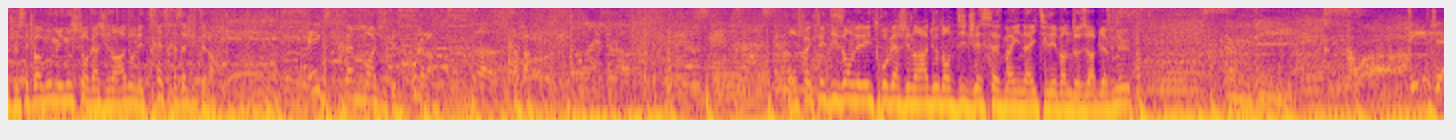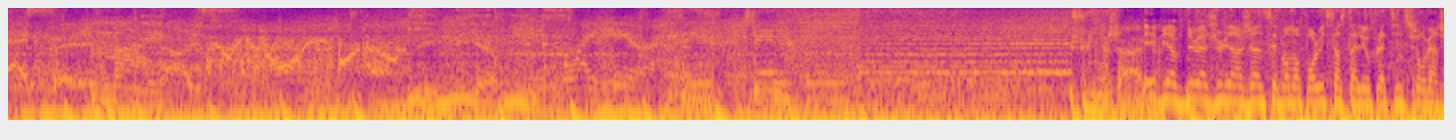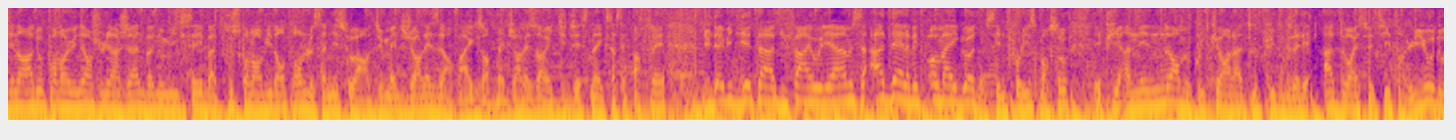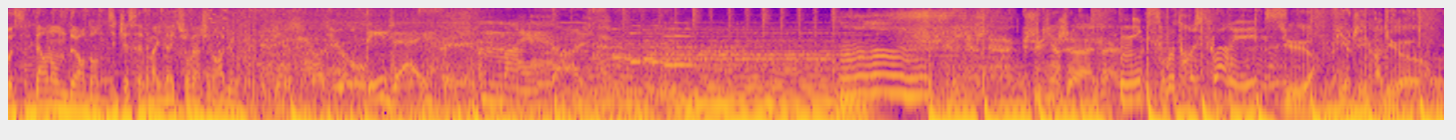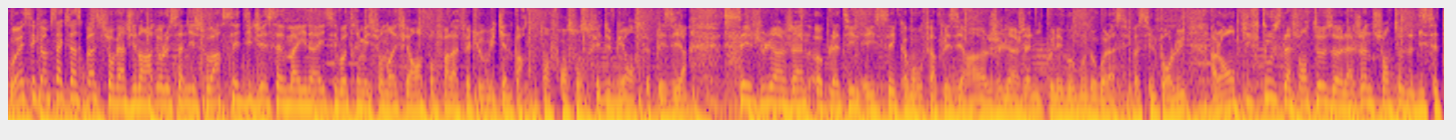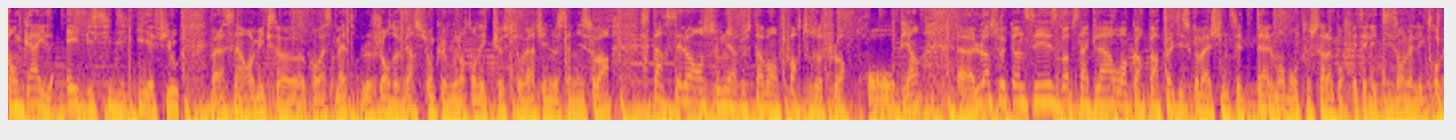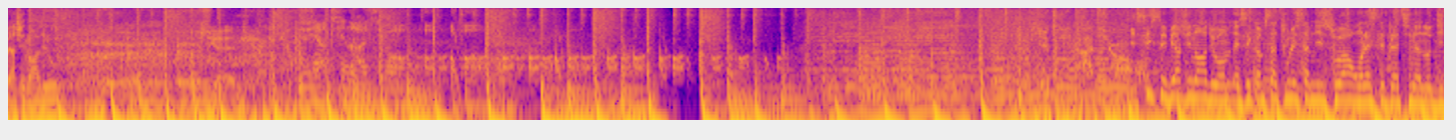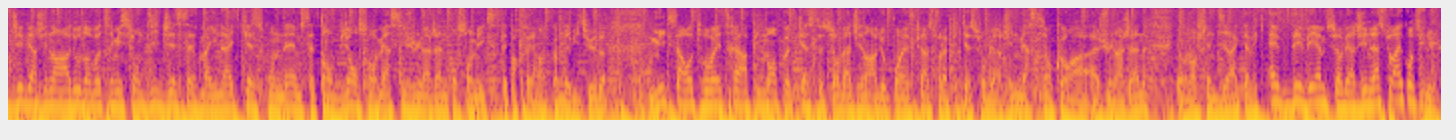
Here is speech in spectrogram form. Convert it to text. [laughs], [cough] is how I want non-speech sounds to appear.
je sais pas vous, mais nous sur Virgin Radio, on est très très agités là. Extrêmement agités. Ouh là là. [laughs] On fête les 10 ans de l'électro Virgin Radio dans DJ Save My Night, il est 22h, bienvenue. Jeanne. Et bienvenue à Julien Jeanne, c'est le moment pour lui de s'installer au platine sur Virgin Radio pendant une heure. Julien Jeanne va nous mixer bah, tout ce qu'on a envie d'entendre le samedi soir. Du Major Laser par exemple, Major Laser avec DJ Snake, ça c'est parfait. Du David Guetta, du Pharrell Williams, Adele avec Oh My God, c'est une folie ce morceau. Et puis un énorme coup de cœur là tout de suite, vous allez adorer ce titre. Liud, voici Down Under dans DJ Save My Night sur Virgin Radio. Virgin Radio. DJ My Jeanne Mix votre soirée. sur Virgin Radio. Ouais, c'est comme ça que ça se passe sur Virgin Radio le samedi soir. C'est DJ Save My Night, c'est votre émission de référence pour faire la fête le week-end partout en France. On se fait du bien, on se fait plaisir. C'est Julien Jeanne au platine et il sait comment vous faire plaisir. hein. Julien Jeanne, il connaît vos goûts, donc voilà, c'est facile pour lui. Alors on kiffe tous la chanteuse, la jeune chanteuse de 17 ans, Gail, ABCDEFU. Bah là, c'est un remix euh, qu'on va se mettre, le genre de version que vous n'entendez que sur Virgin le samedi soir. Star Sailor en souvenir juste avant, Fort to the Floor, trop bien. Euh, Lost Frequencies, Bob Sinclair ou encore Purple Disco Machine, c'est tellement bon tout ça là pour fêter les 10 ans de l'électro Virgin Radio. C'est Virgin Radio hein, et c'est comme ça tous les samedis soirs. On laisse les platines à nos DJ Virgin Radio dans votre émission DJ Save My Night. Qu'est-ce qu'on aime cette ambiance. On remercie Julien Jeanne pour son mix. C'était parfait hein, comme d'habitude. Mix à retrouver très rapidement en podcast sur virginradio.fr sur l'application Virgin. Merci encore à, à Julien Jeanne et on enchaîne direct avec FDVM sur Virgin. La soirée continue.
